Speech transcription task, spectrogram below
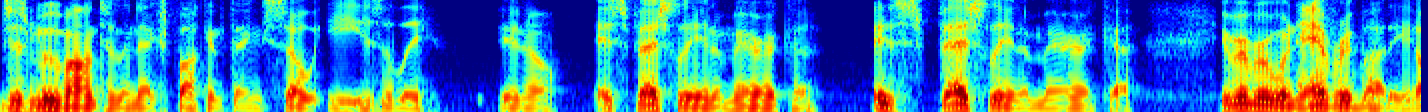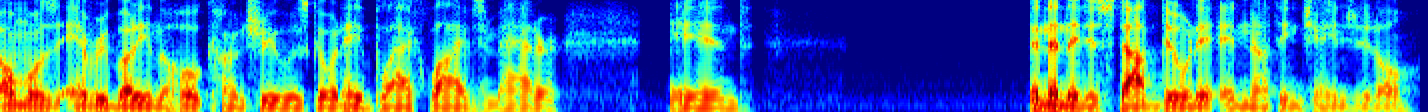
just move on to the next fucking thing so easily, you know? Especially in America. Especially in America you remember when everybody, almost everybody in the whole country was going, "Hey, Black Lives Matter," and and then they just stopped doing it and nothing changed at all.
